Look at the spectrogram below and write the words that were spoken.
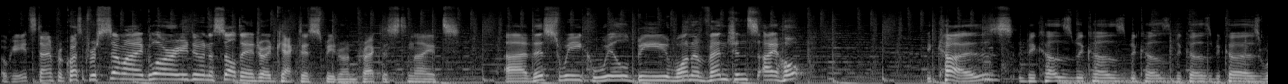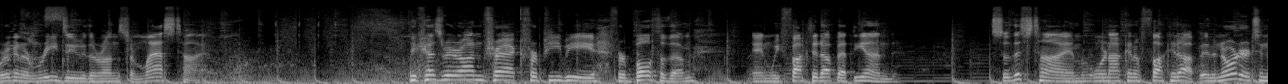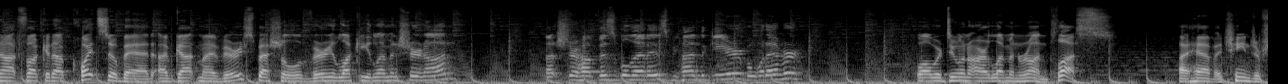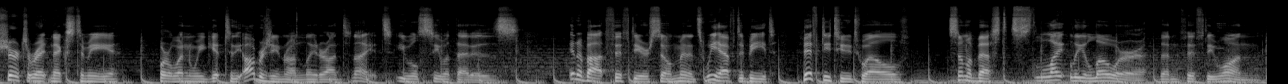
Okay, it's time for Quest for Semi-Glory, doing Assault Android Cactus speedrun practice tonight. Uh, this week will be one of Vengeance, I hope. Because, because, because, because, because, because we're gonna redo the runs from last time. Because we were on track for PB for both of them, and we fucked it up at the end. So this time, we're not gonna fuck it up. And in order to not fuck it up quite so bad, I've got my very special, very lucky lemon shirt on. Not sure how visible that is behind the gear, but whatever. While we're doing our lemon run. Plus, I have a change of shirt right next to me for when we get to the aubergine run later on tonight. You will see what that is in about 50 or so minutes. We have to beat 5212, sum of best slightly lower than 51.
